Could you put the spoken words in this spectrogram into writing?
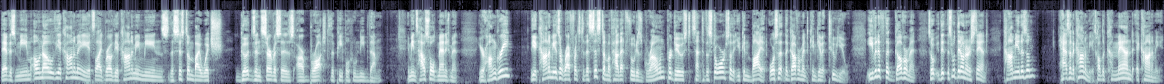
They have this meme. Oh no, the economy. It's like, bro, the economy means the system by which goods and services are brought to the people who need them. It means household management. You're hungry. The economy is a reference to the system of how that food is grown, produced, sent to the store so that you can buy it or so that the government can give it to you. Even if the government, so this is what they don't understand. Communism has an economy. It's called the command economy.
